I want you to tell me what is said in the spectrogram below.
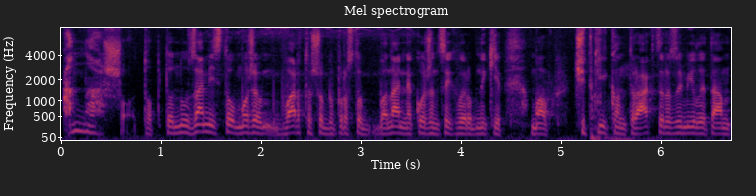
а на що? Тобто, ну замість того, може, варто, щоб просто банально кожен з цих виробників мав чіткий контракт, зрозуміли там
